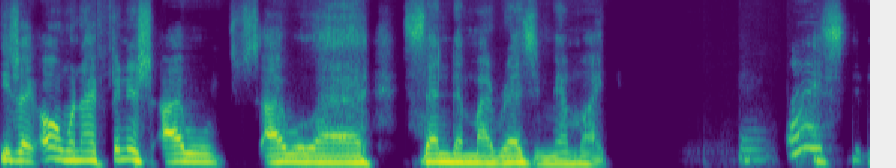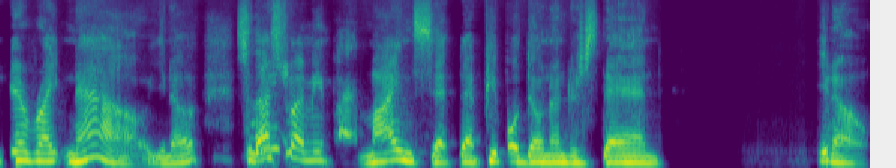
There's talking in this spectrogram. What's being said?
He's like, oh, when I finish, I will, I will uh, send him my resume. I'm like, what? There right now, you know? So right. that's what I mean by mindset that people don't understand, you know,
